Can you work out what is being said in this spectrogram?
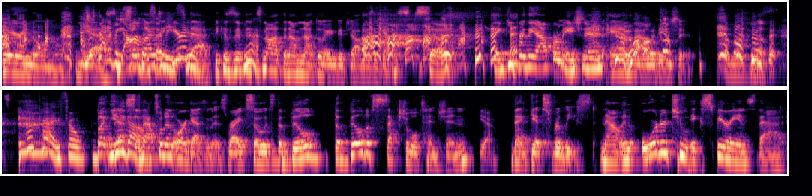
Very normal. just Yes. gotta be I'm so glad I to mean, hear that because if Yeah. it's not, then I'm not doing a good job as a guest. So thank you for the affirmation and validation. I love. Love it. okay so But yes, Big so that's what an orgasm is, right? So it's the mm-hmm. build, the build of sexual tension Yeah. that gets released. Now, in order to experience that,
